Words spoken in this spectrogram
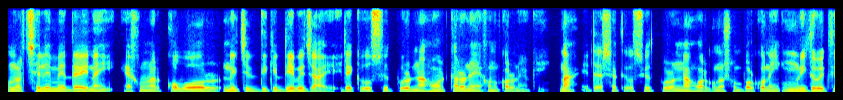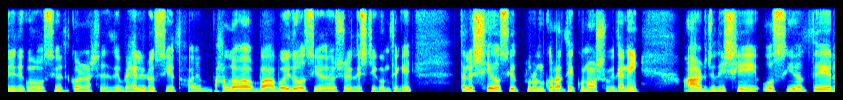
ওনার ছেলে মেয়ে দেয় নাই। এখন আর কবর নিচের দিকে দেবে যায়। এটা কি ওসিয়ত পূরণ না হওয়ার কারণে? এখন করণীয় কি? না, এটার সাথে ওসিয়ত পূরণ না হওয়ার কোনো সম্পর্ক নেই। মৃত ব্যক্তি যদি কোনো ওসিয়ত করেন সেটা যদি ভ্যালিড ওসিয়ত হয়, ভালো বা বৈধ ওসিয়ত হয় শরীর দৃষ্টিকোণ থেকে, তাহলে সেই ওসিয়ত পূরণ করাতে কোনো অসুবিধা নেই। আর যদি সেই ওসিয়তের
